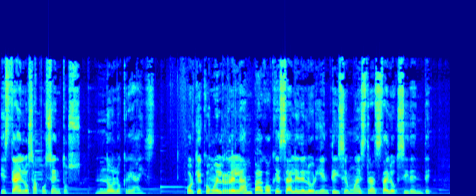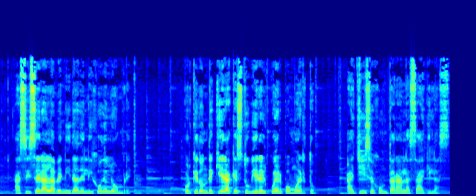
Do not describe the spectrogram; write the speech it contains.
está en los aposentos, no lo creáis. Porque como el relámpago que sale del oriente y se muestra hasta el occidente, así será la venida del Hijo del Hombre. Porque donde quiera que estuviera el cuerpo muerto, allí se juntarán las águilas.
